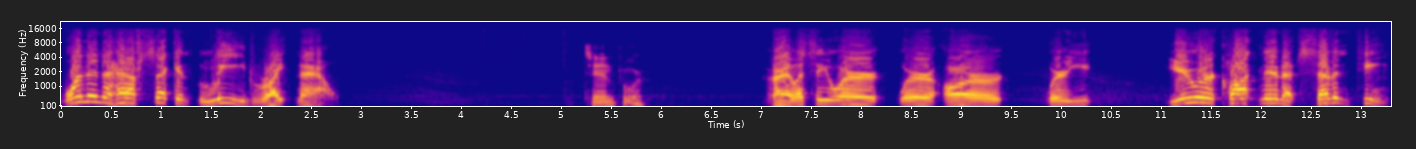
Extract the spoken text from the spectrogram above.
one and a half second lead right now. 10-4. All right, let's see where where are where you you were clocking in at 17.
